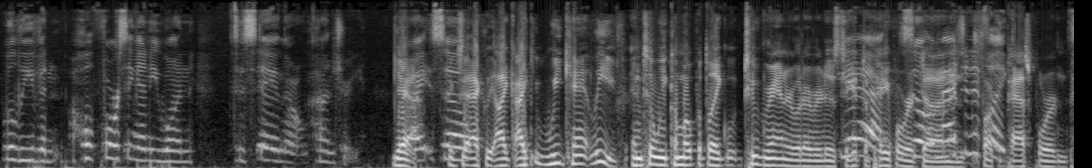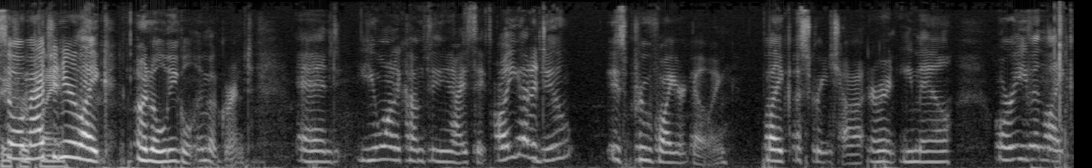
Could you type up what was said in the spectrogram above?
believe in ho- forcing anyone to stay in their own country. Yeah, Right, so- exactly. Like I, we can't leave until we come up with like two grand or whatever it is to get the paperwork so done and if, fucking like- passport and pay So for a imagine plane. you're like an illegal immigrant, and you want to come to the United States. All you got to do is prove why you're going, like a screenshot or an email, or even like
